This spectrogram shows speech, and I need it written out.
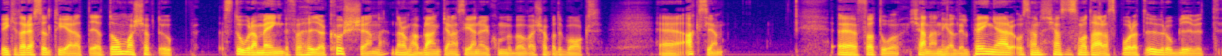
Vilket har resulterat i att de har köpt upp stora mängder för att höja kursen när de här blankarna senare kommer behöva köpa tillbaks eh, aktien. Eh, för att då tjäna en hel del pengar och sen känns det som att det här har spårat ur och blivit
